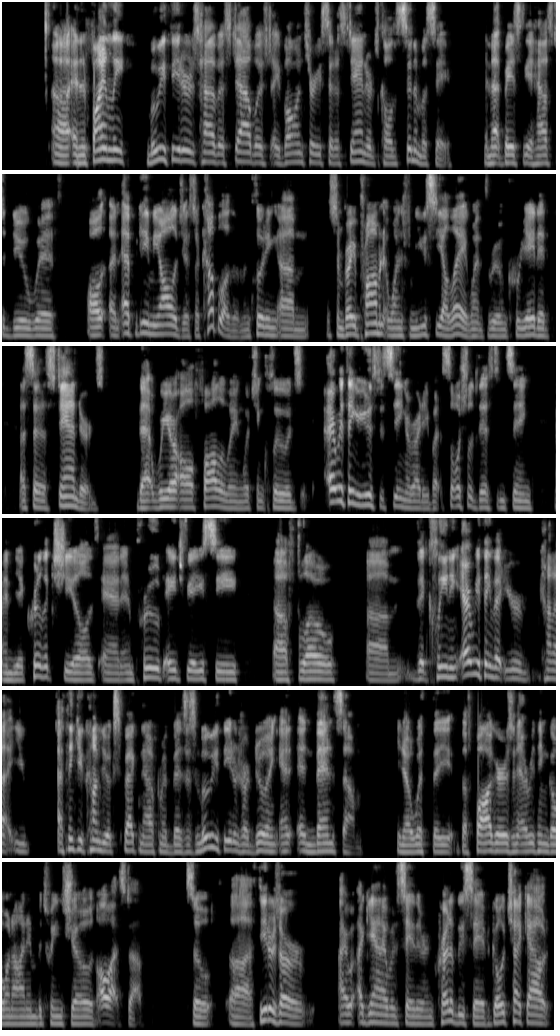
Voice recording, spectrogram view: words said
uh, and then finally movie theaters have established a voluntary set of standards called cinema safe and that basically has to do with all an epidemiologist a couple of them including um, some very prominent ones from ucla went through and created a set of standards that we are all following, which includes everything you're used to seeing already, but social distancing and the acrylic shields and improved HVAC uh, flow, um, the cleaning, everything that you're kind of you. I think you come to expect now from a business. Movie theaters are doing and, and then some. You know, with the the foggers and everything going on in between shows, all that stuff. So uh, theaters are, I again, I would say they're incredibly safe. Go check out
